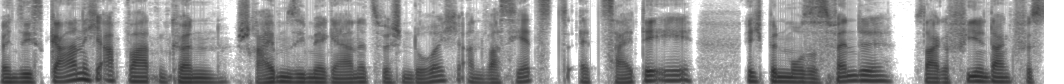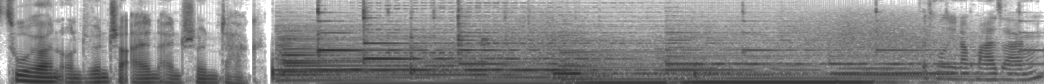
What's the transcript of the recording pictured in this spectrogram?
Wenn Sie es gar nicht abwarten können, schreiben Sie mir gerne zwischendurch an wasjetzt.zeit.de. Ich bin Moses Fendel, sage vielen Dank fürs Zuhören und wünsche allen einen schönen Tag. Das muss ich nochmal sagen.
